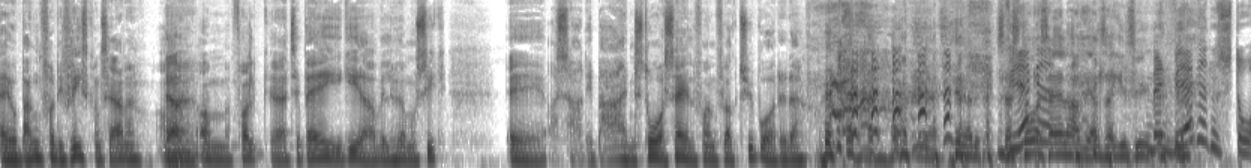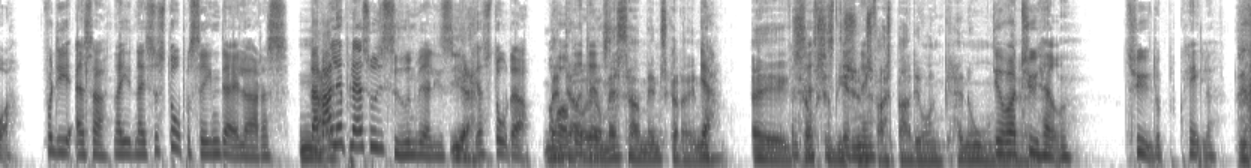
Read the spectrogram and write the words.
er jo bange for de fleste koncerter, om, Ja. ja. om folk er tilbage i gear og vil høre musik. Øh, og så er det bare en stor sal for en flok typer, det der. ja, det er det. Så stor Virkede- sal har vi altså ikke i ty. Men virkede den stor? Fordi altså, når I, når I så stod på scenen der i lørdags, der Nej. var lidt plads ude i siden, vil jeg lige sige. Ja. Jeg stod der og Men der var jo dansede. masser af mennesker derinde. Ja. Øh, så, så vi synes faktisk bare, det var en kanon. Det var øh, Tyhallen. Ty lokale. Lidt,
